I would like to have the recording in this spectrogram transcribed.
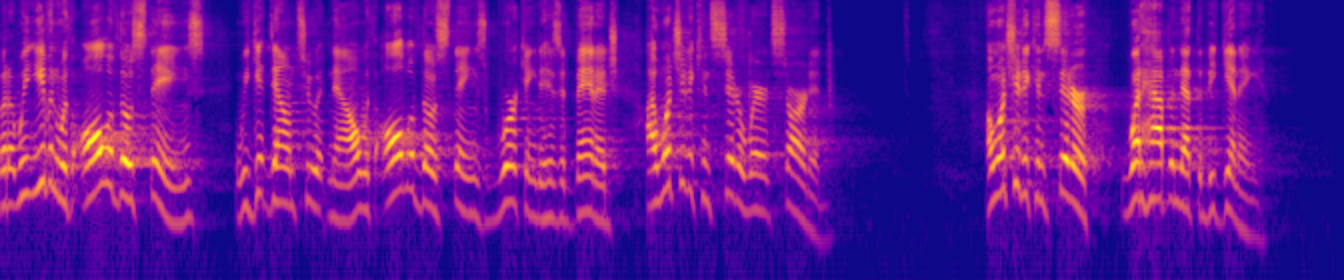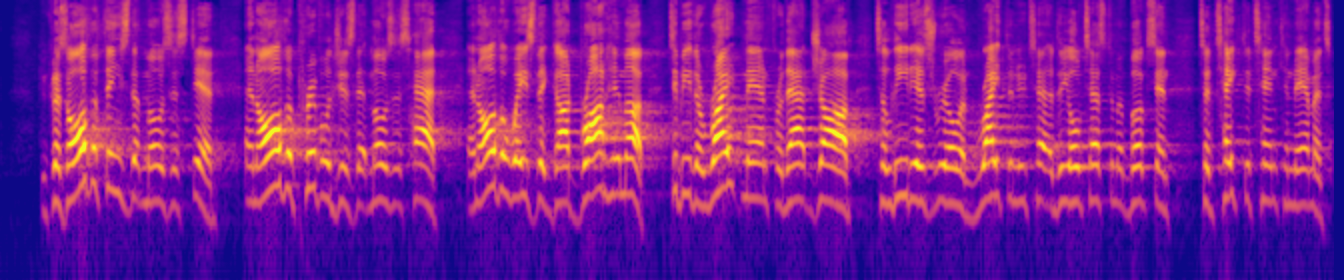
But we, even with all of those things, we get down to it now, with all of those things working to his advantage, I want you to consider where it started. I want you to consider what happened at the beginning. Because all the things that Moses did, and all the privileges that Moses had, and all the ways that God brought him up to be the right man for that job to lead Israel and write the, New Te- the Old Testament books and to take the Ten Commandments,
